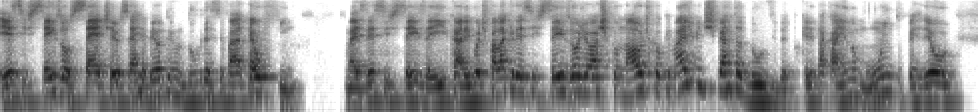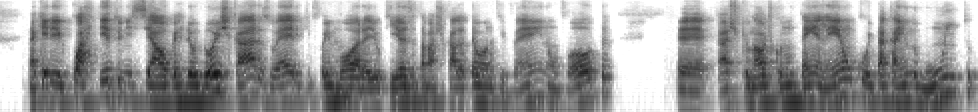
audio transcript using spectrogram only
esses seis ou sete, aí o CRB eu tenho dúvida se vai até o fim. Mas desses seis aí, cara, e vou te falar que desses seis, hoje eu acho que o Náutico é o que mais me desperta dúvida, porque ele está caindo muito, perdeu naquele quarteto inicial, perdeu dois caras, o Eric foi embora e o Chiesa está machucado até o ano que vem, não volta. É, acho que o Náutico não tem elenco e está caindo muito.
